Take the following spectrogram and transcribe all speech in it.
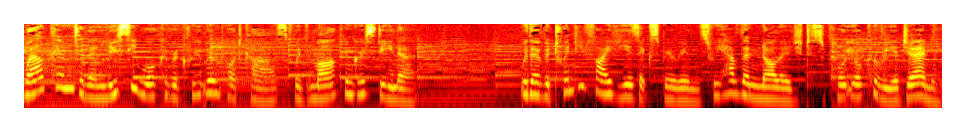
Welcome to the Lucy Walker Recruitment Podcast with Mark and Christina. With over 25 years' experience, we have the knowledge to support your career journey.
